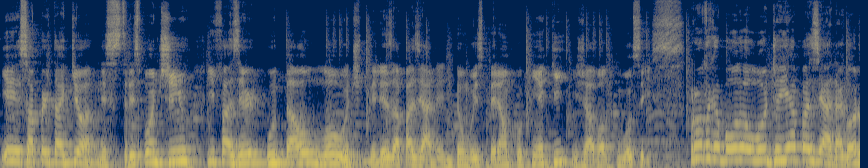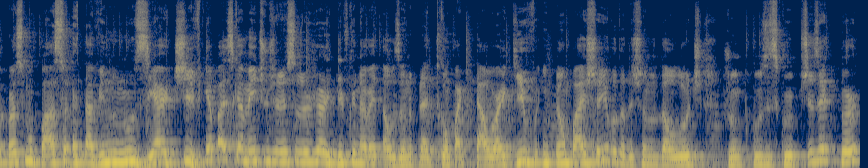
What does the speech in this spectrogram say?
E aí é só apertar aqui, ó, nesses três pontinhos e fazer o download, beleza, rapaziada? Então vou esperar um pouquinho aqui e já volto com vocês. Pronto, acabou o download aí, rapaziada. Agora o próximo passo é tá vindo no ZArchive, que é basicamente um gerenciador de arquivo que nós vai estar tá usando para descompactar o arquivo. Então baixa aí, vou estar tá deixando o download junto com os scripts executor.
